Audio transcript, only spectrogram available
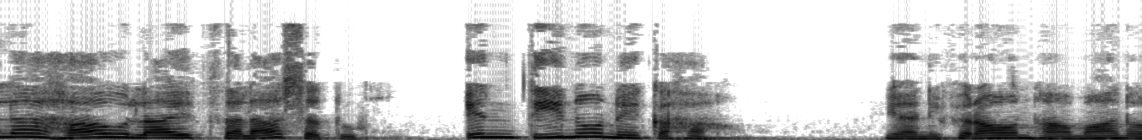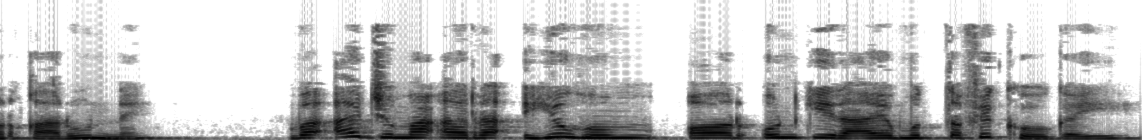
قالا ہاؤ لائے ان تینوں نے کہا یعنی فرعون، حامان اور قارون نے وہ اجما یوہم اور ان کی رائے متفق ہو گئی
